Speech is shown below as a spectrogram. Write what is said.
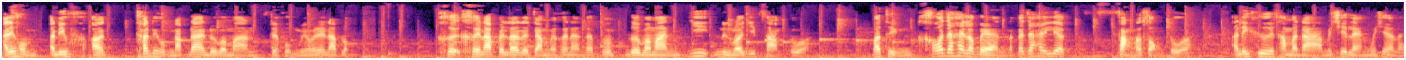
อันนี้ผม อันนี้เอาเท่าที่ผมนับได้โดยประมาณ แต่ผมยังไม่ได้นับหรอก เคย เคยนับไปแล้วแต่จำไม่ค่อยได้ครับ โดยประมาณยี่หนึ่งร้อยยี่สามตัว มาถึงเขาก็จะให้เราแบน แล้วก็จะให้เลือกฝั่งละสองตัว อันนี้คือธรรมดาไม่ใช่แรงไม่ใช่อะไร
